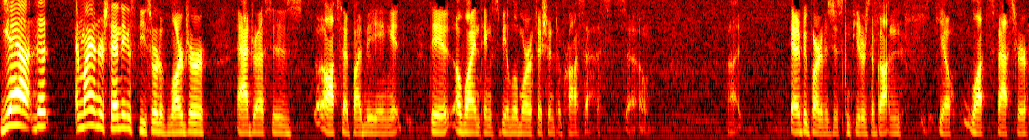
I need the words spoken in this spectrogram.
Yeah, the and my understanding is the sort of larger address is offset by being it they align things to be a little more efficient to process. So, but yeah, a big part of it is just computers have gotten you know lots faster.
